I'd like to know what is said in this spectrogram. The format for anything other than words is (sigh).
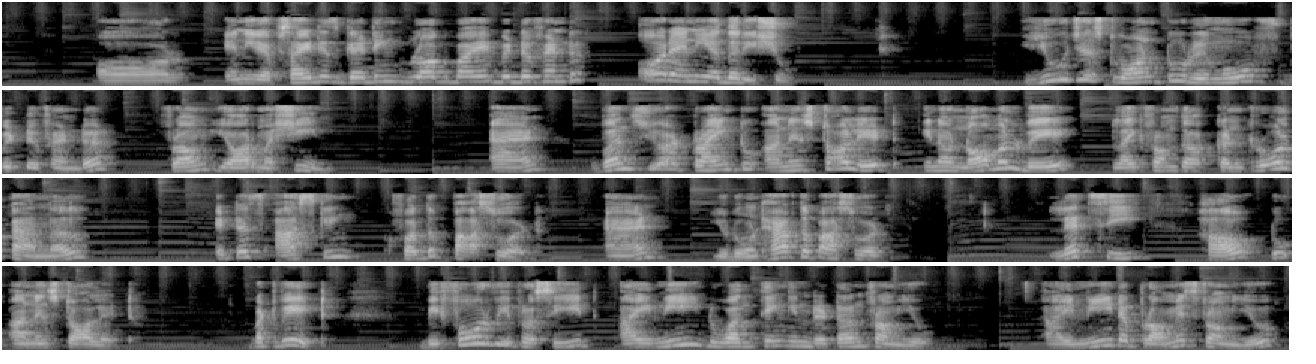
or any website is getting blocked by Bitdefender or any other issue. You just want to remove Bitdefender from your machine and once you are trying to uninstall it in a normal way like from the control panel it is asking for the password. And you don't have the password. Let's see how to uninstall it. But wait before we proceed i need one thing in return from you. I need a promise from you.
